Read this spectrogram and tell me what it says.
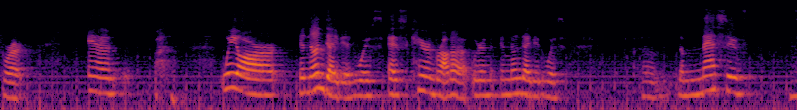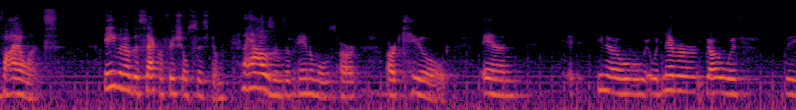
for our, and we are inundated with, as Karen brought up, we're inundated with um, the massive violence, even of the sacrificial system. Thousands of animals are are killed, and you know it would never go with the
